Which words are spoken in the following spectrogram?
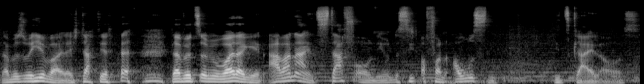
da müssen wir hier weiter. Ich dachte, da wird es irgendwo weitergehen. Aber nein, Stuff Only. Und es sieht auch von außen. Sieht's geil aus.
